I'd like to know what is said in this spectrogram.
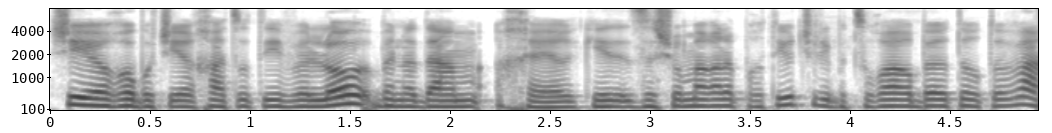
שיהיה רובוט שירחץ אותי ולא בן אדם אחר, כי זה שומר על הפרטיות שלי בצורה הרבה יותר טובה.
